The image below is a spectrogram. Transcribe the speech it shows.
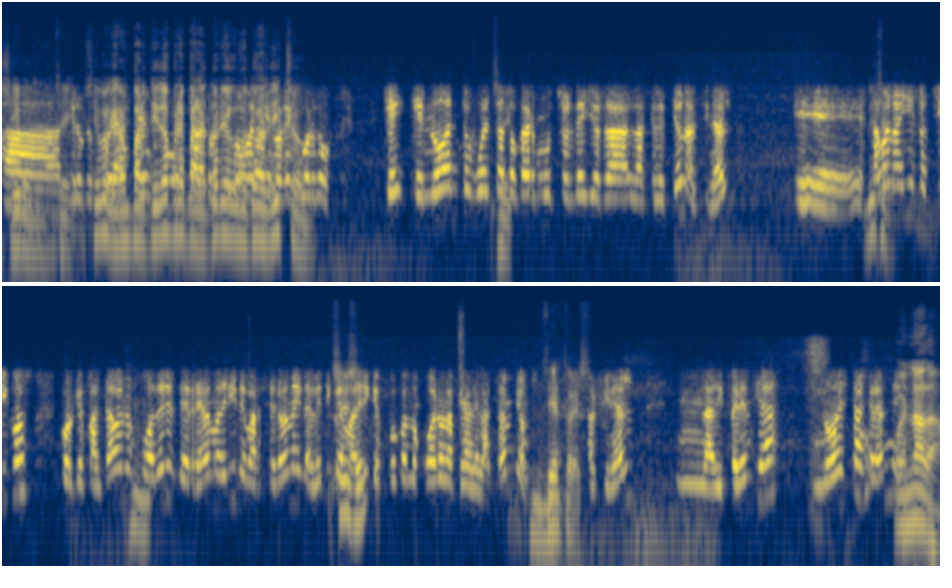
Sí, creo que porque era un partido preparatorio, como tú has dicho. que, que, no han vuelto a tocar muchos de ellos la, selección. Al final, eh, estaban ahí esos chicos porque faltaban los jugadores de Real Madrid, de Barcelona y de Atlético de Madrid, que fue cuando jugaron la final de la Champions. Cierto es. Al final, mm, la diferencia no es tan grande. Pues nada,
